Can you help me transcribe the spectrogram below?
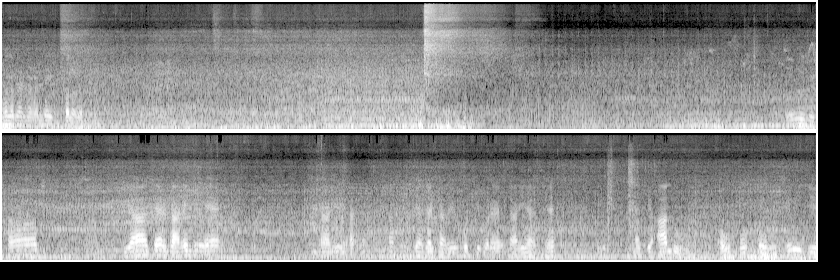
এই যে সব, পেঁয়াজের গাড়ি নিয়ে গাড়ি পেঁয়াজের গাড়ি ভর্তি করে দাঁড়িয়ে আছে। নাকি আলু? ও ও, এই যে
